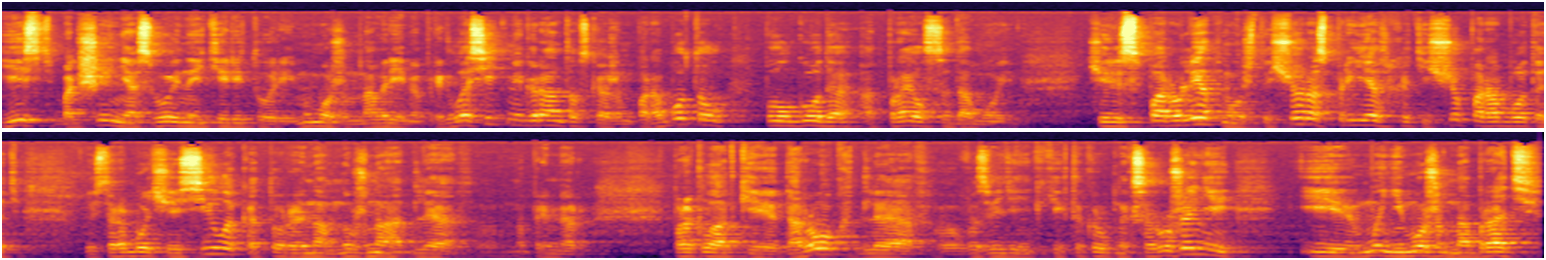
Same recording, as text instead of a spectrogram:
есть большие неосвоенные территории. Мы можем на время пригласить мигрантов, скажем, поработал полгода, отправился домой. Через пару лет может еще раз приехать, еще поработать. То есть рабочая сила, которая нам нужна для, например, прокладки дорог, для возведения каких-то крупных сооружений, и мы не можем набрать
